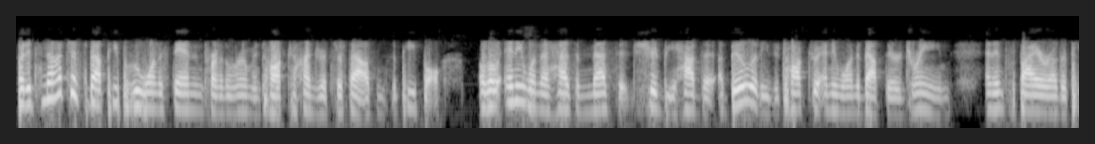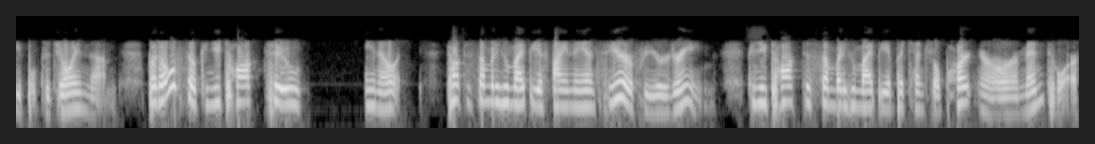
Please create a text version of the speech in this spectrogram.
But it's not just about people who want to stand in front of the room and talk to hundreds or thousands of people. Although anyone that has a message should be have the ability to talk to anyone about their dream and inspire other people to join them. But also, can you talk to, you know, talk to somebody who might be a financier for your dream? Can you talk to somebody who might be a potential partner or a mentor?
